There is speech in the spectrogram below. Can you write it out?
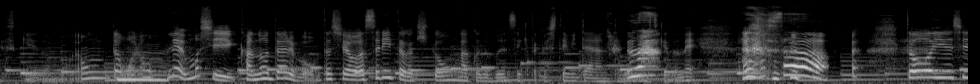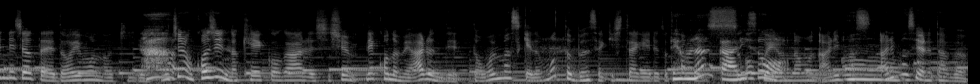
ですけれども。でも、うん、ね、もし可能であれば私はアスリートが聴く音楽の分析とかしてみたいなと思うんですけどね。楽しそう どういう心理状態でどういうものを聞いてる？もちろん個人の傾向があるし趣味、ね、好みはあるんでと思いますけどもっと分析してあげるとでもなんかありそう。すごくいろんなものあります、うん。ありますよね多分。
